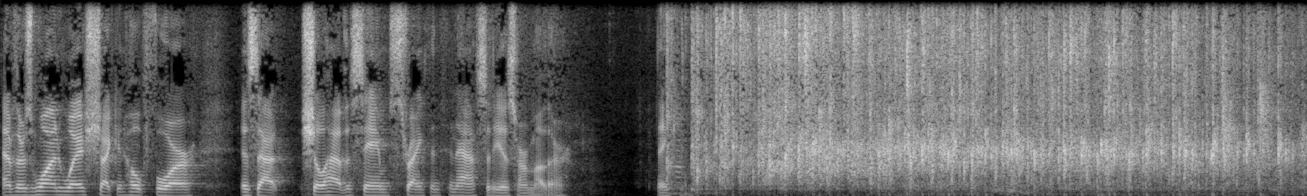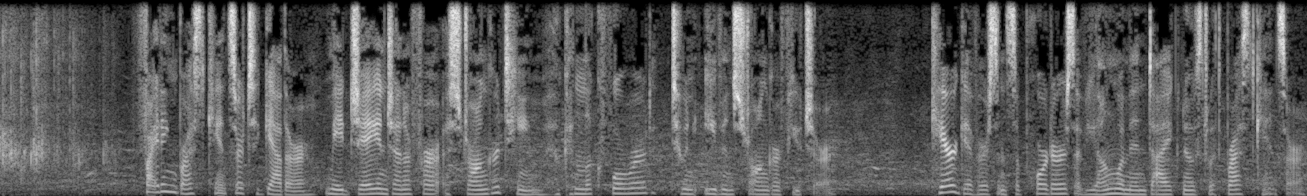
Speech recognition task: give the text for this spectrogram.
And if there's one wish I can hope for, is that she'll have the same strength and tenacity as her mother. Thank you. Fighting breast cancer together made Jay and Jennifer a stronger team who can look forward to an even stronger future. Caregivers and supporters of young women diagnosed with breast cancer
